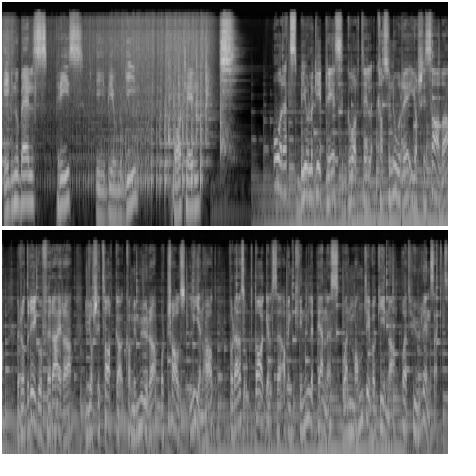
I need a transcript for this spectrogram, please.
Ig Nobels pris i biologi går til Årets biologipris går til Kasunori Yoshisawa, Rodrigo Ferreira, Yoshitaka Kamimura og Charles Lienhard for deres oppdagelse av en kvinnelig penis og en mannlig vagina på et huleinsekt.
